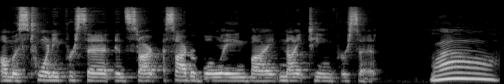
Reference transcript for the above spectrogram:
almost 20% and cyberbullying by 19%. Wow.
